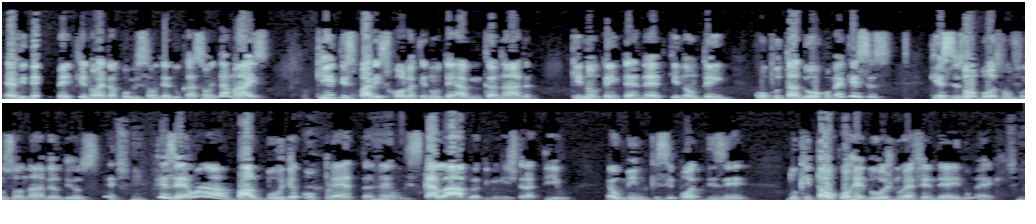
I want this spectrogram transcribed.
Evidentemente que nós da Comissão de Educação ainda mais. Kits para escola que não tem água encanada, que não tem internet, que não tem computador. Como é que esses, que esses robôs vão funcionar, meu Deus? Sim. Quer dizer, é uma balbúrdia completa, né? um descalabro administrativo, é o mínimo que se pode dizer do que está ocorrendo hoje no FNDE e no MEC. Sim.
